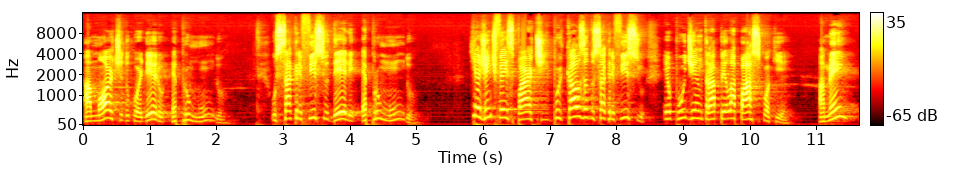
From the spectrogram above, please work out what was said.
A morte do cordeiro é para o mundo. O sacrifício dele é para o mundo. Que a gente fez parte. Por causa do sacrifício, eu pude entrar pela Páscoa aqui. Amém?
